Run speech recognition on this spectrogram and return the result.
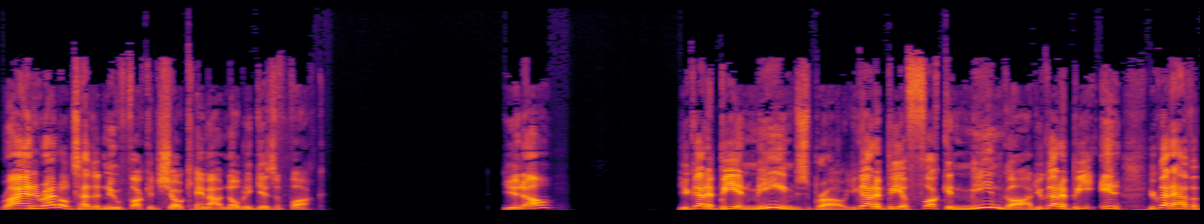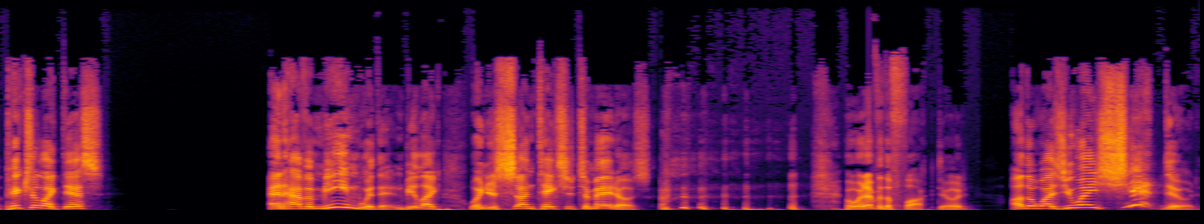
Ryan Reynolds had a new fucking show came out. Nobody gives a fuck. You know? You got to be in memes, bro. You got to be a fucking meme god. You got to be in. You got to have a picture like this and have a meme with it and be like, when your son takes your tomatoes. or whatever the fuck, dude. Otherwise, you ain't shit, dude.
